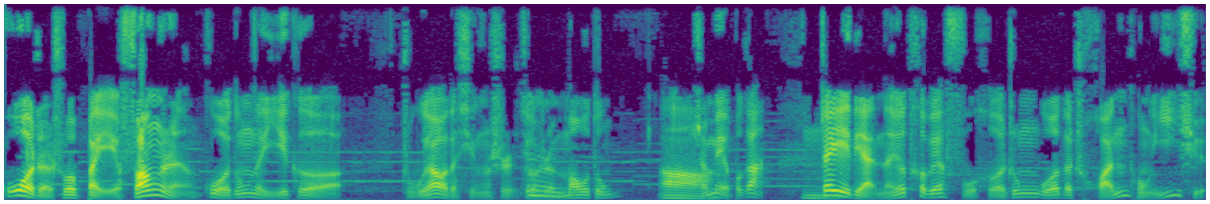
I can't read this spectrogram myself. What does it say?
或者说北方人过冬的一个主要的形式，就是嗯猫冬，啊，什么也不干。嗯这一点呢，又特别符合中国的传统医学。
